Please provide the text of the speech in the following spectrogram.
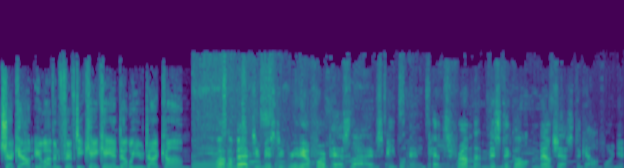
Check out 1150kknw.com. Welcome back to Mystic Radio for past lives, people, and pets from mystical Mount Shasta, California,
